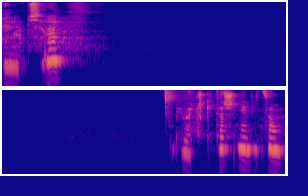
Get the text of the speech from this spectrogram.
Tęcza. Piłeczki też nie widzą.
